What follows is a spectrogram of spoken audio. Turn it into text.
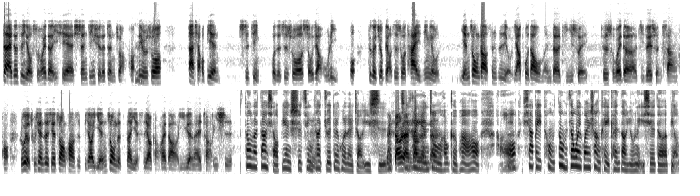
再来就是有所谓的一些神经学的症状，哈，例如说。大小便失禁，或者是说手脚无力哦，这个就表示说它已经有严重到甚至有压迫到我们的脊髓，就是所谓的脊椎损伤哈。如果有出现这些状况是比较严重的，那也是要赶快到医院来找医师。到了大小便失禁，嗯、他绝对会来找医师。那当然，太严重了，好可怕哈。好，下背痛，那我们在外观上可以看到有哪一些的表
